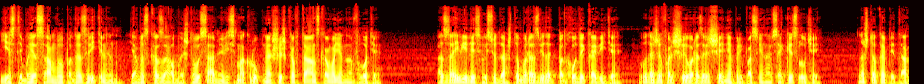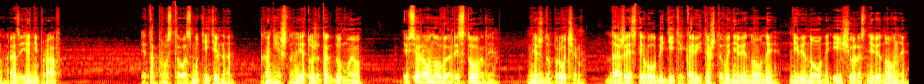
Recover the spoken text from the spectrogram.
Если бы я сам был подозрителен, я бы сказал бы, что вы сами весьма крупная шишка в Таанском военном флоте. А заявились вы сюда, чтобы разведать подходы к Авите. Вы даже фальшивое разрешение припасли на всякий случай. Ну что, капитан, разве я не прав? Это просто возмутительно. Конечно, я тоже так думаю. И все равно вы арестованы. Между прочим, даже если вы убедите Кавита, что вы невиновны, невиновны и еще раз невиновны,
